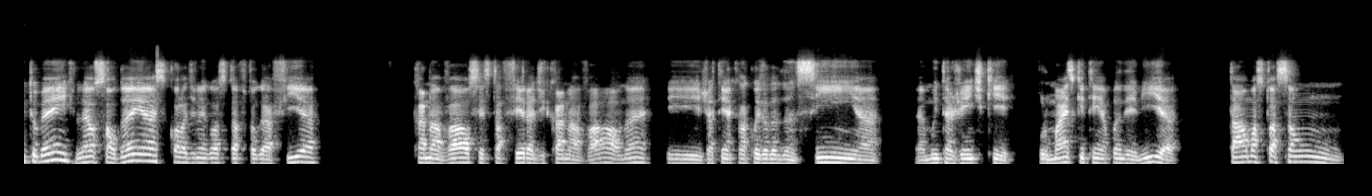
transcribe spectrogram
Muito bem, Léo Saldanha, Escola de Negócios da Fotografia, Carnaval, sexta-feira de Carnaval, né? E já tem aquela coisa da dancinha, é, muita gente que por mais que tenha pandemia, tá uma situação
